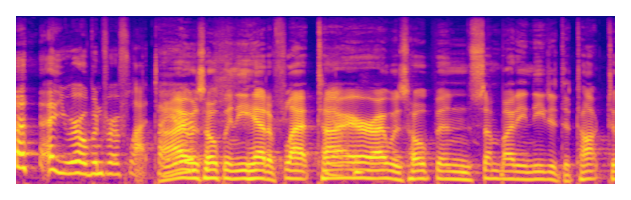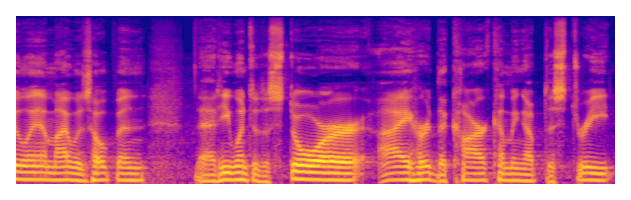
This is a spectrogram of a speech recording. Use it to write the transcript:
you were hoping for a flat tire. I was hoping he had a flat tire. I was hoping somebody needed to talk to him. I was hoping that he went to the store. I heard the car coming up the street,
